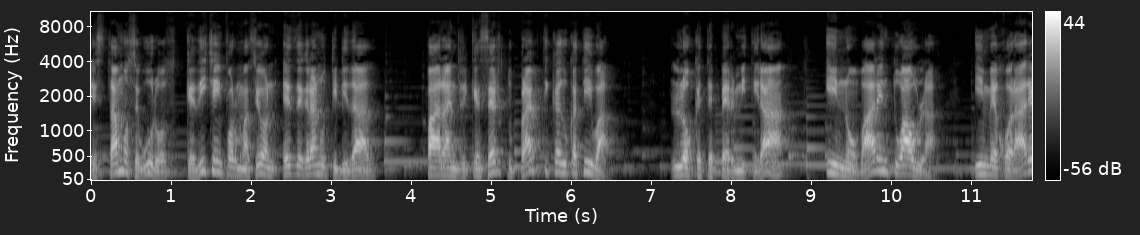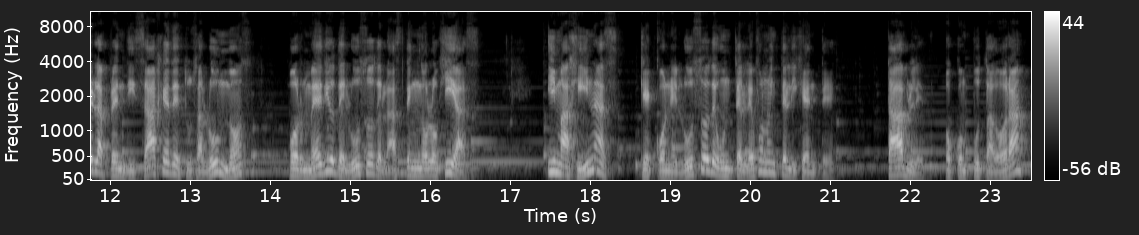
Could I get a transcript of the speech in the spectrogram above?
Estamos seguros que dicha información es de gran utilidad para enriquecer tu práctica educativa, lo que te permitirá innovar en tu aula y mejorar el aprendizaje de tus alumnos por medio del uso de las tecnologías. ¿Imaginas que con el uso de un teléfono inteligente, tablet o computadora,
